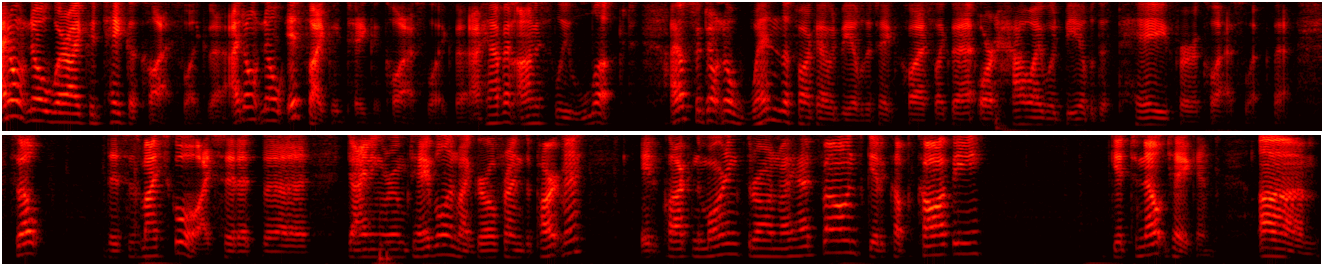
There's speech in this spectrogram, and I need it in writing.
I don't know where I could take a class like that. I don't know if I could take a class like that. I haven't honestly looked. I also don't know when the fuck I would be able to take a class like that or how I would be able to pay for a class like that. So, this is my school. I sit at the dining room table in my girlfriend's apartment 8 o'clock in the morning, throw on my headphones, get a cup of coffee, get to note taking. Um,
